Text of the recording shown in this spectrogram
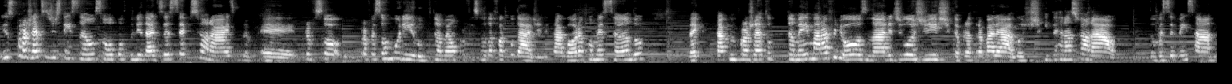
E os projetos de extensão são oportunidades excepcionais. É, professor, o professor Murilo, que também é um professor da faculdade, ele está agora começando, está com um projeto também maravilhoso na área de logística para trabalhar, logística internacional. Então vai ser pensado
